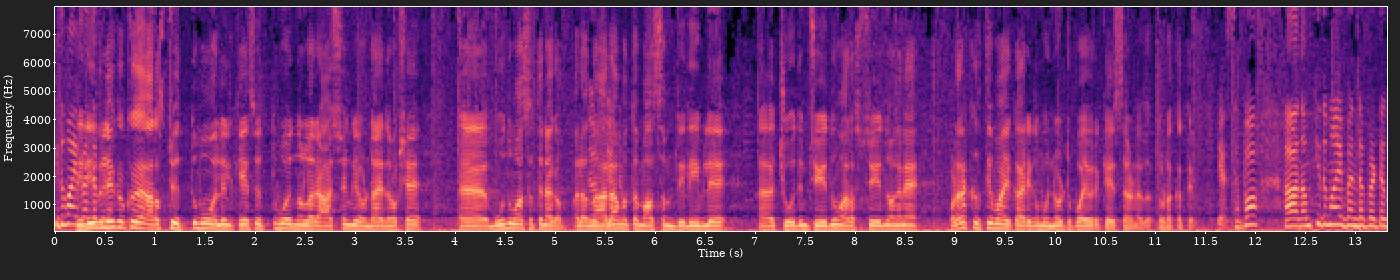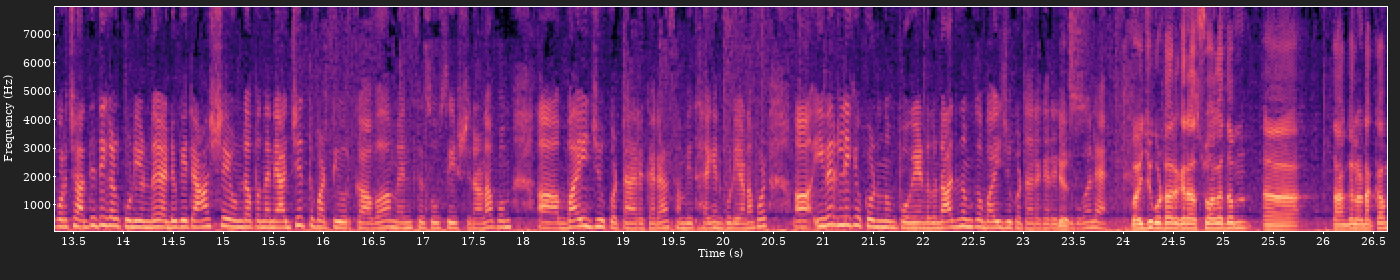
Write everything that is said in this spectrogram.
ദിലീപിലേക്കൊക്കെ അറസ്റ്റ് എത്തുമോ അല്ലെങ്കിൽ കേസ് എത്തുമോ എന്നുള്ള ഒരു ആശങ്ക ഉണ്ടായിരുന്നു പക്ഷേ മൂന്ന് മാസത്തിനകം അല്ല നാലാമത്തെ മാസം ദിലീപിലെ ചോദ്യം ചെയ്യുന്നു അറസ്റ്റ് ചെയ്യുന്നു. അങ്ങനെ വളരെ കൃത്യമായ കാര്യങ്ങൾ മുന്നോട്ട് പോയ ഒരു കേസാണിത്. തുടക്കത്തിൽ. യെസ് അപ്പോൾ നമുക്കിതുമായി ബന്ധപ്പെട്ട് കുറച്ച് അതിഥികൾ കൂടിയുണ്ട്. അഡ്വക്കേറ്റ് ആശയുണ്ട്. അപ്പം തന്നെ അജിത് വട്ടിയൂർക്കാവ് മെൻസ് അസോസിയേഷനാണ് അപ്പം ബൈജു കൊട്ടാരക്കര സംവിധായകൻ കൂടിയാണ്. അപ്പോൾ ഇവരിലേക്കൊക്കെ ഒന്നും പോകേണ്ടതുണ്ട്. ആദ്യം നമുക്ക് ബൈജു കൊട്ടാരക്കരയിലേക്ക് പോകാം അല്ലേ? ബൈജു കൊട്ടാരക്കര സ്വാഗതം. താങ്കളടക്കം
